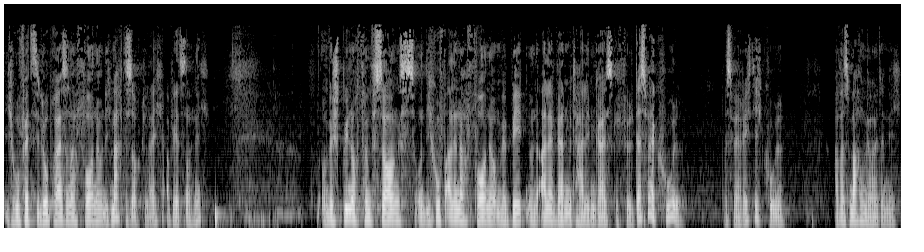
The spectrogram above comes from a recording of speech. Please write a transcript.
Ich rufe jetzt die Lobpreise nach vorne und ich mache das auch gleich, aber jetzt noch nicht. Und wir spielen noch fünf Songs und ich rufe alle nach vorne und wir beten und alle werden mit Heiligem Geist gefüllt. Das wäre cool. Das wäre richtig cool. Aber das machen wir heute nicht.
